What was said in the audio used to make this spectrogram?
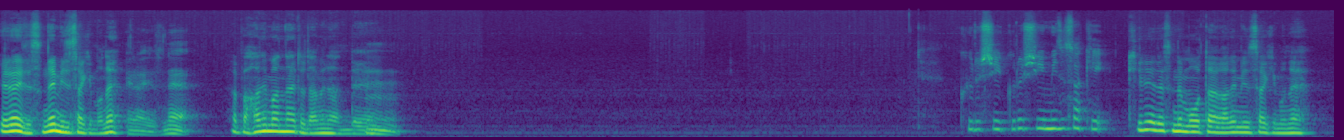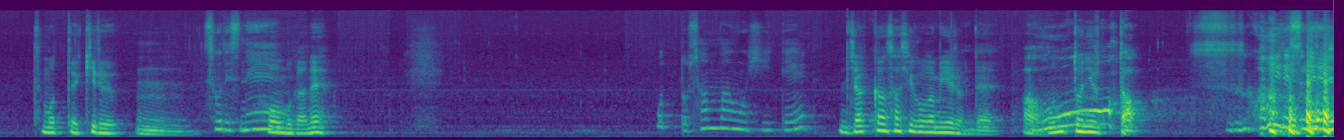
偉いですね水崎もね。偉いですねやっぱ羽まんないとダメなんで、うん苦しい苦しい水先。綺麗ですねモーターがね水崎もね積もって切るうんそうですね。フォームがね、おっと3番を引いて。若干差し子が見えるんであ本当に打った。すごいですね。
